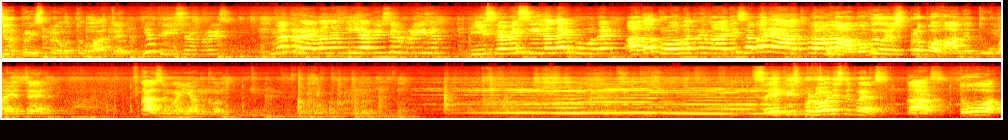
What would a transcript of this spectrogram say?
сюрприз приготувати. Який сюрприз? Не треба пес. Так, то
